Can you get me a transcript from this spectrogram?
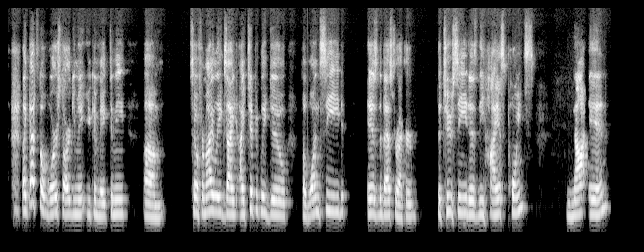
like that's the worst argument you can make to me. Um, so for my leagues, I, I typically do the one seed is the best record, the two seed is the highest points, not in,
